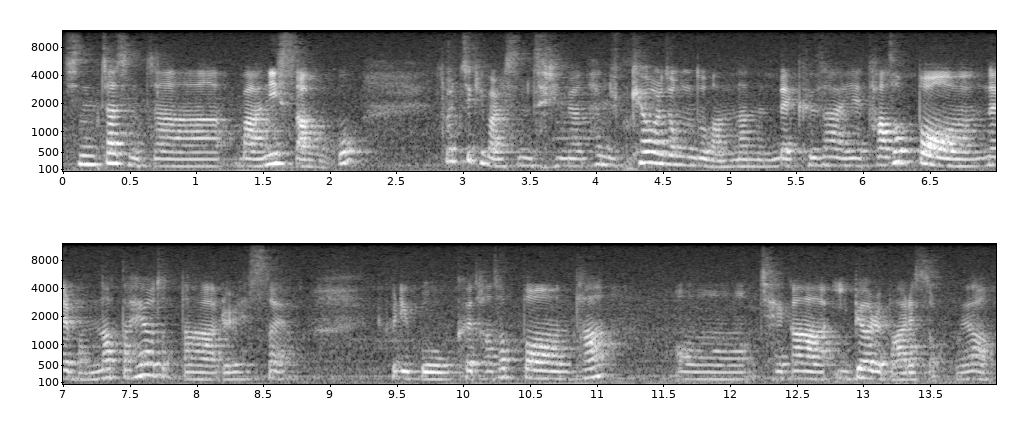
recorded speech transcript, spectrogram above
진짜 진짜 많이 싸우고 솔직히 말씀드리면 한 6개월 정도 만났는데 그 사이에 다섯 번을 만났다 헤어졌다를 했어요. 그리고 그 다섯 번다 어, 제가 이별을 말했었고요.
